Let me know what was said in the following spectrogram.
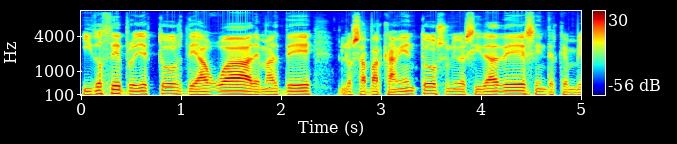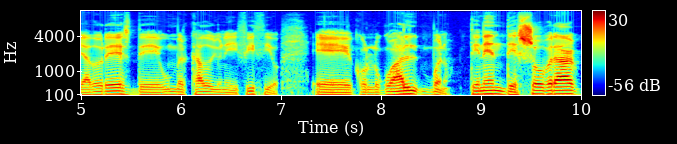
y 12 proyectos de agua, además de los aparcamientos, universidades e intercambiadores de un mercado y un edificio, eh, con lo cual bueno, tienen de sobra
